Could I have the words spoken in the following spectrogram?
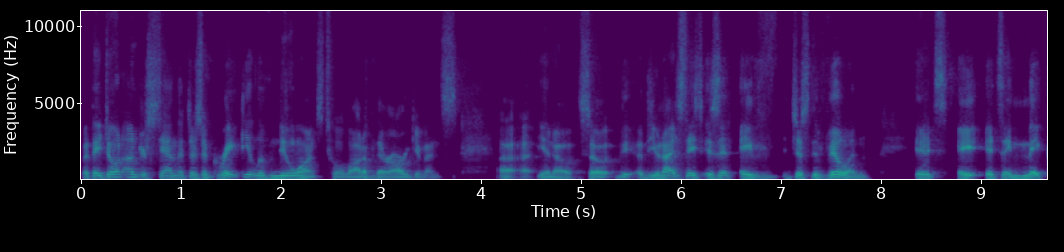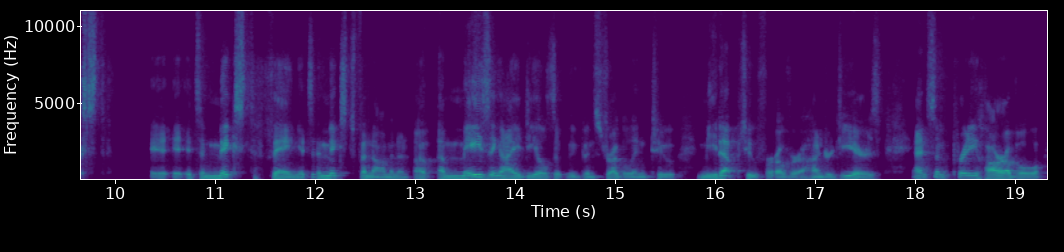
But they don't understand that there's a great deal of nuance to a lot of their arguments. Uh, uh you know, so the, the United States isn't a just a villain; it's a it's a mixed it's a mixed thing. It's a mixed phenomenon of amazing ideals that we've been struggling to meet up to for over a hundred years, and some pretty horrible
